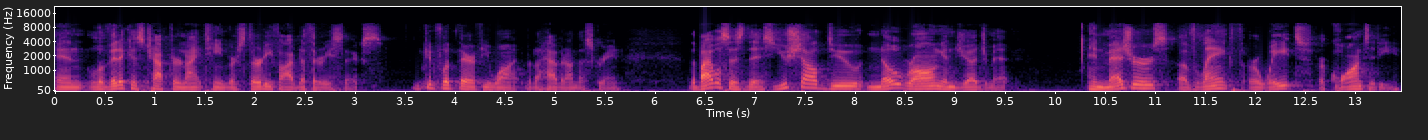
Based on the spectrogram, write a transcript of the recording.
in Leviticus chapter 19, verse 35 to 36. You can flip there if you want, but I'll have it on the screen. The Bible says this You shall do no wrong in judgment, in measures of length or weight or quantity.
